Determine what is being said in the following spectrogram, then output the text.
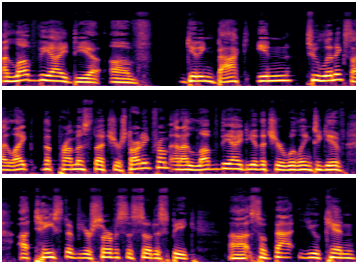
I love the idea of getting back into Linux. I like the premise that you're starting from, and I love the idea that you're willing to give a taste of your services, so to speak, uh, so that you can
